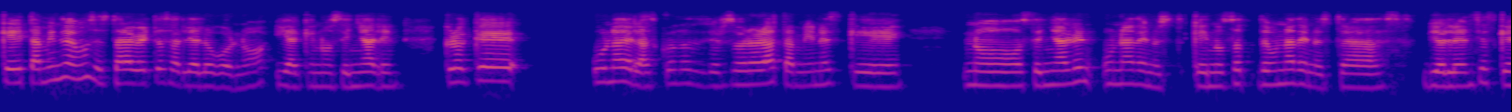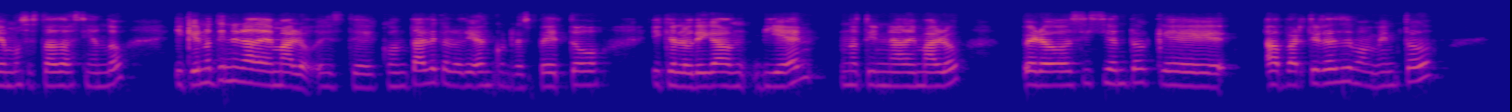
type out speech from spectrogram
que también debemos estar abiertos al diálogo, ¿no? Y a que nos señalen. Creo que una de las cosas de ser sorora también es que nos señalen una de, que de una de nuestras violencias que hemos estado haciendo y que no tiene nada de malo, este, con tal de que lo digan con respeto y que lo digan bien, no tiene nada de malo, pero sí siento que a partir de ese momento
